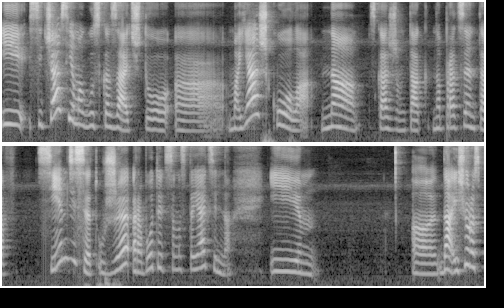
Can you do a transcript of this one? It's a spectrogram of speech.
И сейчас я могу сказать, что э, моя школа на, скажем так, на процентов 70 уже работает самостоятельно. И э, да, еще раз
